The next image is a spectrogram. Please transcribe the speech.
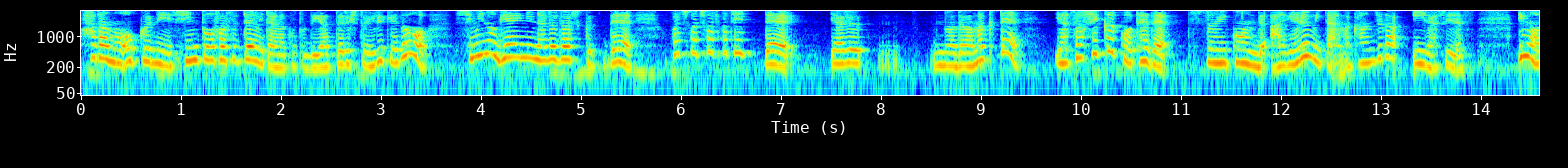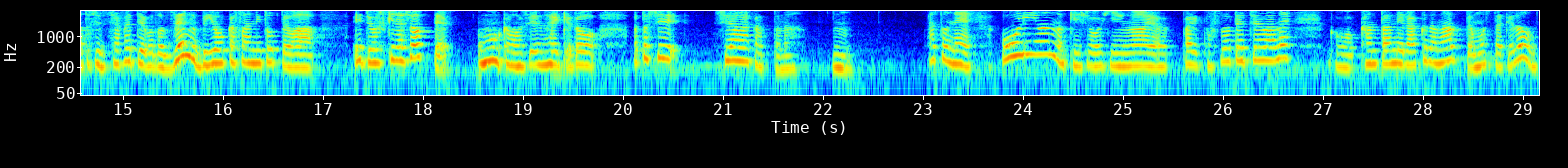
肌の奥に浸透させてみたいなことでやってる人いるけど、シミの原因になるらしくって、パチパチパチパチってやるのではなくて、優しくこう手で包み込んであげるみたいな感じがいいらしいです。今私喋ってること全部美容家さんにとっては、え、常識でしょって思うかもしれないけど、私知らなかったな。うん。あとね、オーリーワンの化粧品はやっぱり子育て中はね、こう簡単で楽だなって思ってたけど、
